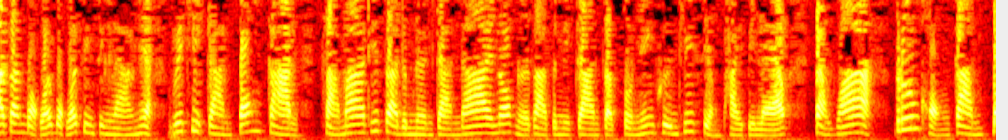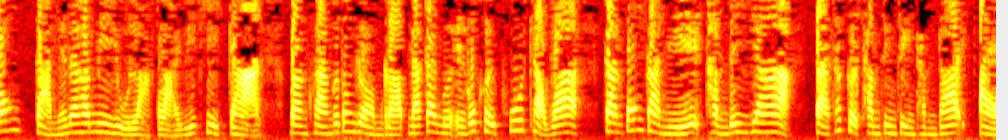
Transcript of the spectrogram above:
อาจารย์บอกไว้บอกว่าจริง ๆ แล้วเนี่ยวิธีการป้องกันสามารถที่จะดำเนินการได้ นอกเหนือจากจะมีการจัดโซนนิ่งพื้นที่เสี่ยงภัยไปแล้ว แต่ว่าเรื่องของการป้องกันเนี่ยนะคะมีอยู่หลากหลายวิธีการ บางครั้งก็ต้องยอมรับนะการเมืองเองก็เคยพูดค่ะว่า การป้องกันนี้ทำได้ยาก แต่ถ้าเกิดทำจริง ๆ ทำได้ แต่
